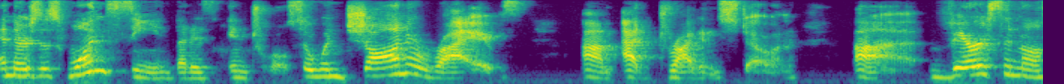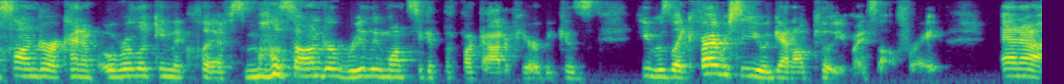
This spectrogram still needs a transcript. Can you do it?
And there's this one scene that is integral. So when Jon arrives um, at Dragonstone, uh, Varys and Melisandre are kind of overlooking the cliffs. Melisandre really wants to get the fuck out of here because he was like, if I ever see you again, I'll kill you myself, right? And um,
